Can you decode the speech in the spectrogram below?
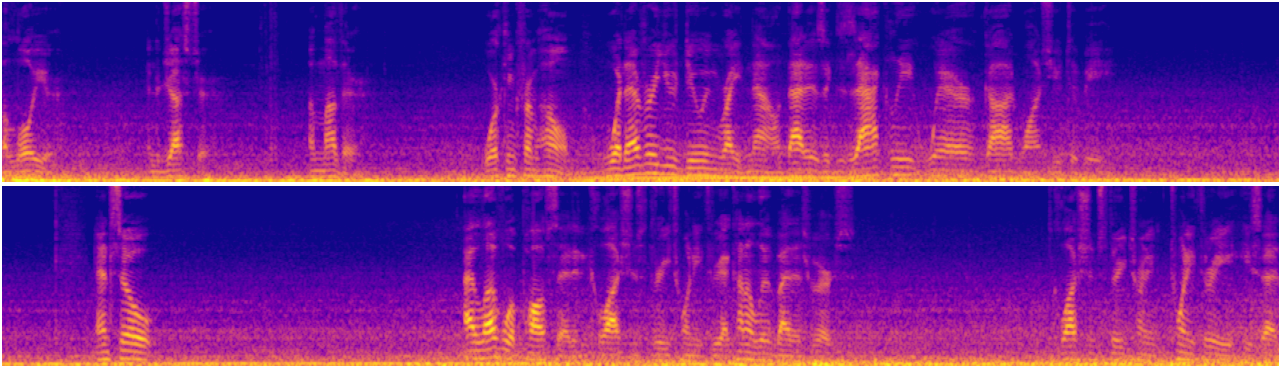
a lawyer, an adjuster, a mother, working from home, whatever you're doing right now, that is exactly where God wants you to be. And so I love what Paul said in Colossians 3:23. I kind of live by this verse. Colossians 3:23, he said,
